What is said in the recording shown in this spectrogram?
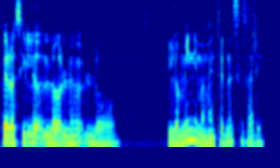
pero sí lo, lo, lo, lo mínimamente necesario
